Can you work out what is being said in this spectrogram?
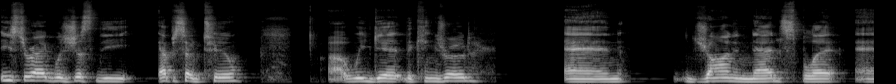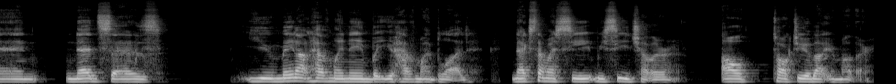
Easter egg was just the episode two. Uh, we get the King's Road, and Jon and Ned split, and Ned says, "You may not have my name, but you have my blood. Next time I see we see each other, I'll talk to you about your mother."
